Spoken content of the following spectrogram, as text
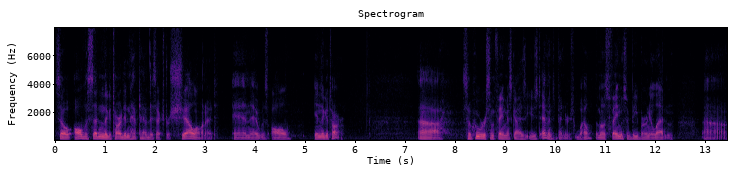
So all of a sudden the guitar didn't have to have this extra shell on it and it was all in the guitar. Uh, so who were some famous guys that used Evans benders? Well, the most famous would be Bernie Leadon. Uh,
